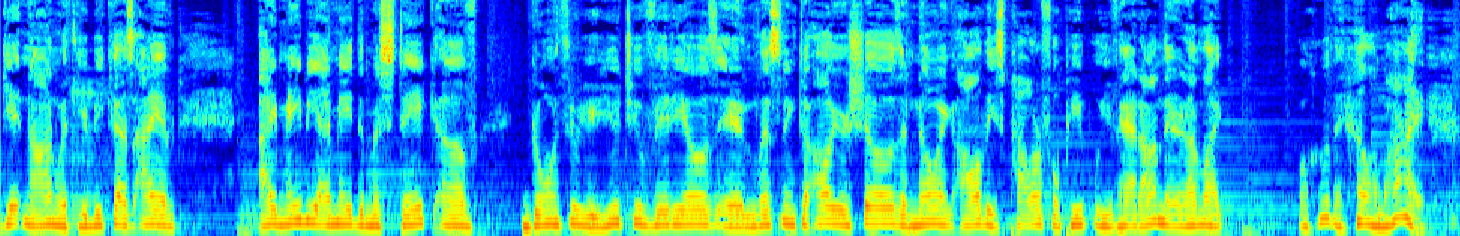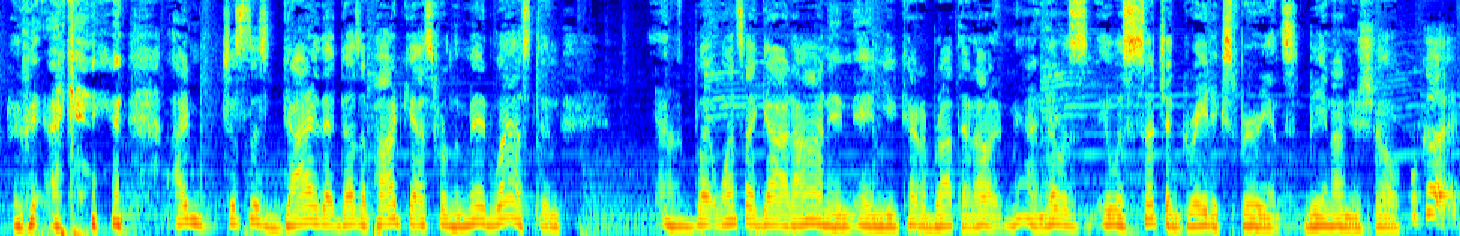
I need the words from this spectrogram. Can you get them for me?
getting on with you because I have, I maybe I made the mistake of going through your YouTube videos and listening to all your shows and knowing all these powerful people you've had on there. And I'm like, well, who the hell am I? I am just this guy that does a podcast from the Midwest and yeah. But once I got on and, and you kind of brought that out, man, it was it was such a great experience being on your show. Well, good.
